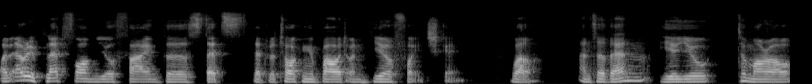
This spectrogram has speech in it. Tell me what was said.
On every platform, you'll find the stats that we're talking about on here for each game. Well, until then, hear you tomorrow.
